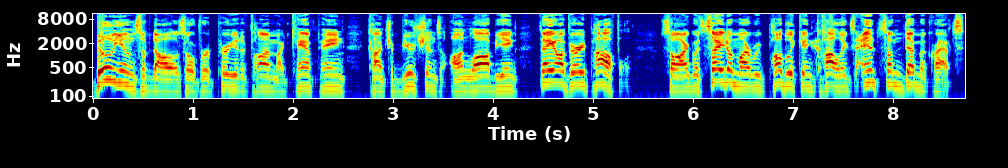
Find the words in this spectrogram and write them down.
billions of dollars over a period of time on campaign contributions, on lobbying. They are very powerful. So I would say to my Republican colleagues and some Democrats,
